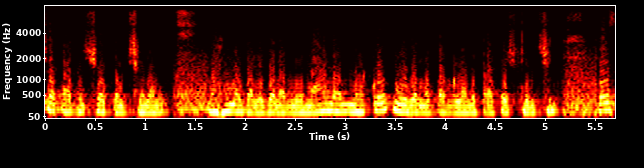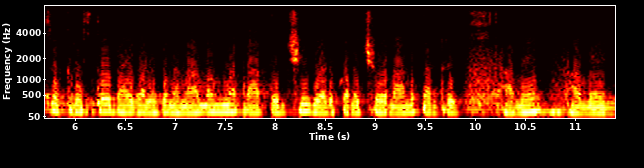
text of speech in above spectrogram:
చేత అభిషేకించమని మహిమ కలిగిన మీ నామమ్మకు ఈ విన్నపములను ప్రతిష్ఠించి యేసుక్రీస్తు దయగలిగిన నామంన ప్రార్థించి వేడుకొని చూనాను తండ్రి. అమేన్ అమేన్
